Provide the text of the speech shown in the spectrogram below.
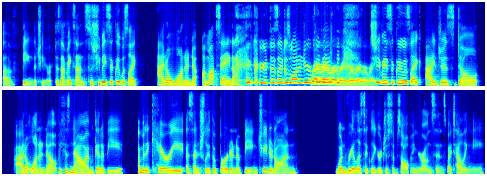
of being the cheater. Does that make sense? So she basically was like I don't want to know I'm not saying that I agree with this I just wanted your Right, opinion right, right, right, right, right, right, right. she basically was like, I just don't, I don't want to know because now I'm going to be I'm going to carry essentially the burden of being cheated on when realistically you're just absolving your own sins by telling me.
